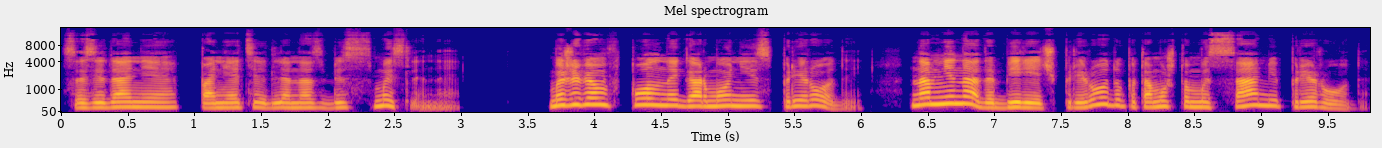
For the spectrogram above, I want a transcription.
Созидание — понятие для нас бессмысленное. Мы живем в полной гармонии с природой. Нам не надо беречь природу, потому что мы сами природа.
